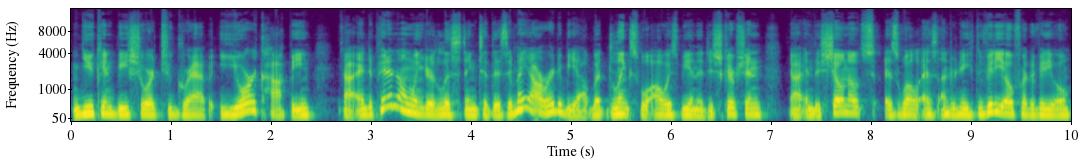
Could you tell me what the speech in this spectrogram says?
You can be sure to grab your copy. Uh, and depending on when you're listening to this, it may already be out, but links will always be in the description, uh, in the show notes, as well as underneath the video for the video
